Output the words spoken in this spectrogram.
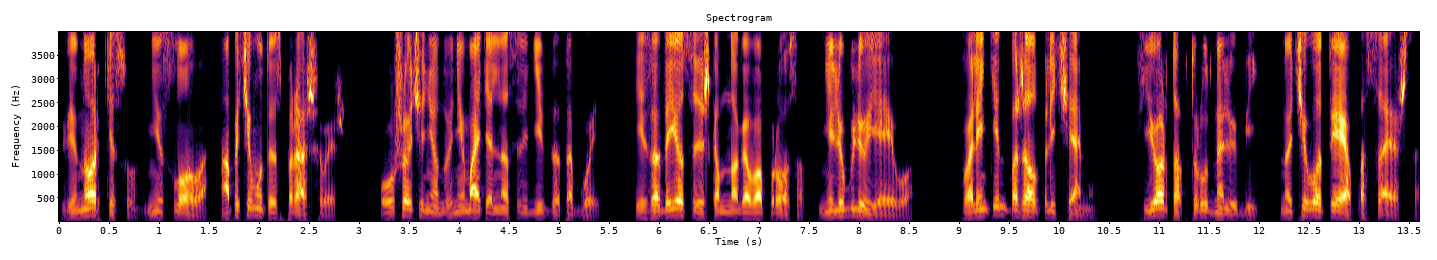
Виноркису ни слова. А почему ты спрашиваешь? Уж очень он внимательно следит за тобой и задает слишком много вопросов. Не люблю я его. Валентин пожал плечами. Хьортов трудно любить, но чего ты опасаешься?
